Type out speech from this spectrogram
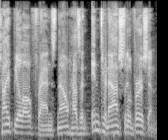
Chai Peelo Friends now has an international version.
